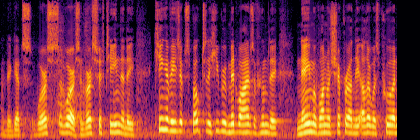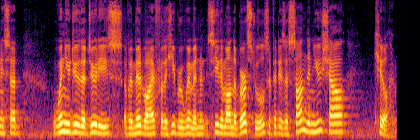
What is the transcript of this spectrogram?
And it gets worse and worse. In verse 15, then the king of Egypt spoke to the Hebrew midwives, of whom the name of one was Shiphrah and the other was Puah, and he said, When you do the duties of a midwife for the Hebrew women, see them on the birth stools. If it is a son, then you shall kill him.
